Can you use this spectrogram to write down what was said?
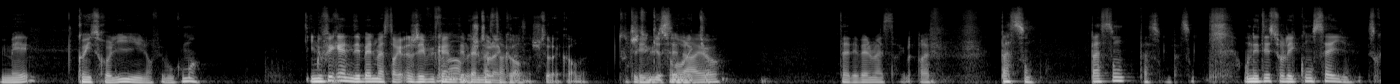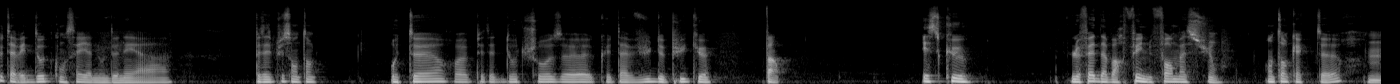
Mais quand il se relit, il en fait beaucoup moins. Il nous fait quand même des belles masterclass. J'ai vu quand même des belles masterclass. Je te l'accorde. Tout est une question de lecture. T'as des belles masterclass. Bref, passons. Passons, passons, passons. On était sur les conseils. Est-ce que tu avais d'autres conseils à nous donner à peut-être plus en tant qu'auteur, euh, peut-être d'autres choses euh, que tu as vues depuis que est-ce que le fait d'avoir fait une formation en tant qu'acteur hmm.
